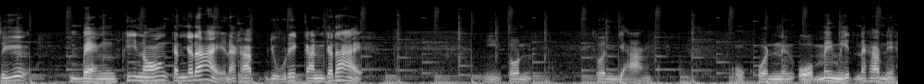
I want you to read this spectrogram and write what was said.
ซื้อ แบ่งพี่น้องกันก็ได้นะครับ อยู่ด้วยกันก็ได้ นี่ต้นต้นยาง โอ้คนหนึ่งโอบไม่มิดนะครับนี่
